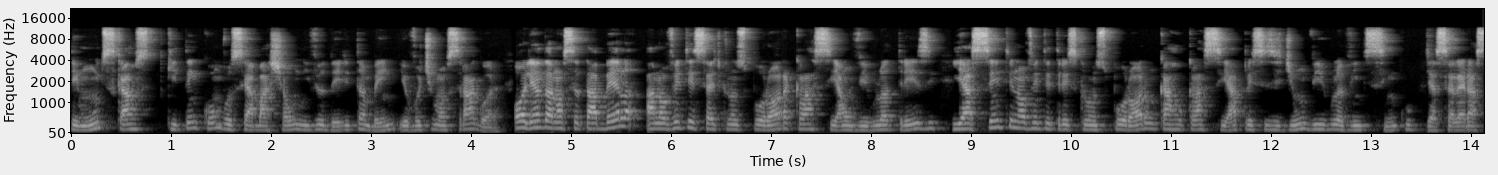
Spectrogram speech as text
Tem muitos carros que tem como você abaixar o nível dele também, eu vou te mostrar agora. Olhando a nossa tabela, a 97 km por hora, classe A 1,13 e a 193 km por hora, um carro classe A precisa de 1,25 de aceleração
